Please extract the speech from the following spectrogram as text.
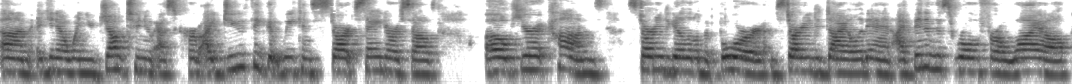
um, you know, when you jump to a new S curve, I do think that we can start saying to ourselves, oh, here it comes, starting to get a little bit bored. I'm starting to dial it in. I've been in this role for a while.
